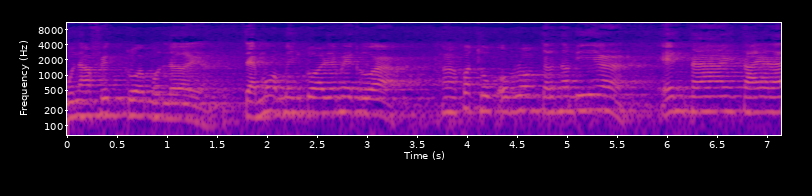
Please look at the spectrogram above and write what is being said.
มุนาฟิกกลัวหมดเลย แต่โมมินกลัวหรือไม่กลัวเพราะถูกอบรมจากนบีเองตายตายอะไร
